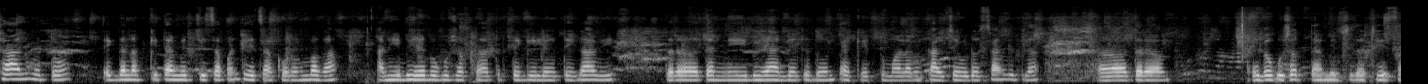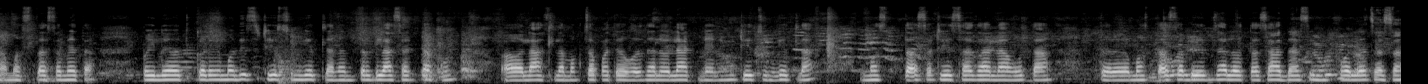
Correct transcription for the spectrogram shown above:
छान होतो. एकदा नक्की त्या मिरचीचा पण ठेचा करून बघा. आणि ही भेळ बघू शकता. तर ते गेले होते गावी. तर त्यांनी भेळ आणले होते. दोन पॅकेट तुम्हाला मी कालच्या व्हिडिओ सांगितलं. तर हे बघू शकता. मिरचीचा ठेचा मस्त असा. मी आता पहिलं कढईमध्येच ठेचून घेतल्यानंतर ग्लासात टाकून लासला लास्टला मग चपात्या वगैरे झाल्यावर लाटण्याने मी ठेचून घेतला. मस्त असा ठेचा झाला होता. तर मस्त असा बेत झाला होता. साधा सिंपलच असा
